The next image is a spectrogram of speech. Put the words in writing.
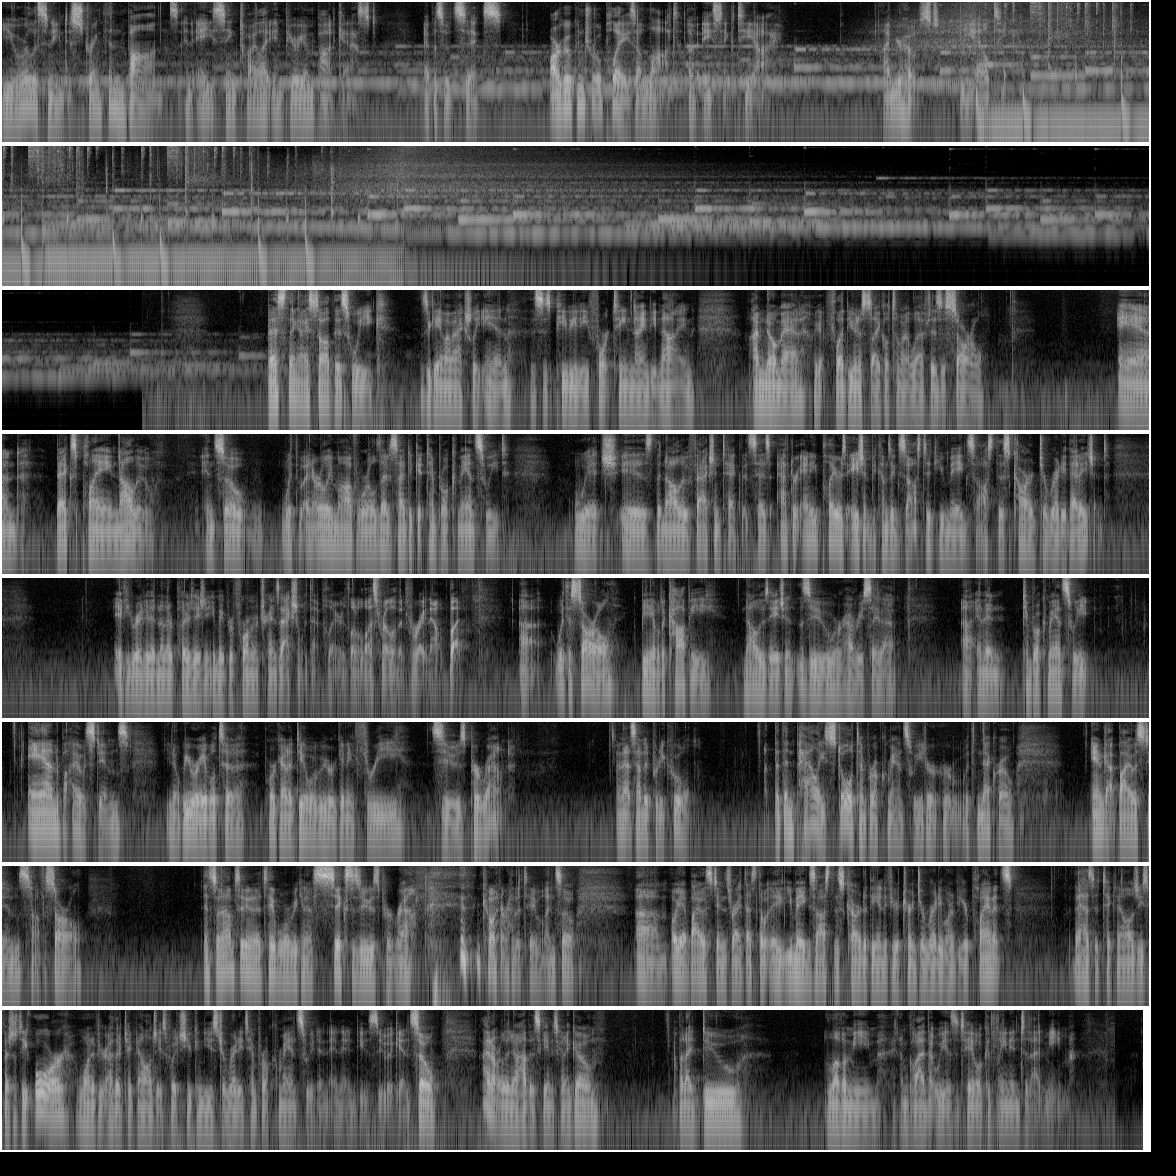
You're listening to Strengthen Bonds, an async Twilight Imperium podcast. Episode 6 Argocontrol plays a lot of async TI. I'm your host, BLT. Best thing I saw this week is a game I'm actually in. This is PBD 1499. I'm Nomad. We got Fled Unicycle to my left is Yssaril. And Beck's playing Naalu. And so with an early Mauve Worlds, I decided to get Temporal Command Suite, which is the Naalu faction tech that says after any player's agent becomes exhausted, you may exhaust this card to ready that agent if you ready another player's agent, you may perform a transaction with that player. A little less relevant for right now. But uh, with Yssaril, being able to copy Naalu's agent, Z'eu, or however you say that, uh, and then Temporal Command Suite and Biostims, you know, we were able to work out a deal where we were getting three Z'eus per round. And that sounded pretty cool. But then Pally stole Temporal Command Suite or, or with Nekro and got Biostims off of Yssaril and so now I'm sitting at a table where we can have six Z'eus per round going around the table. And so, um, oh yeah, biostims, right? That's the you may exhaust this card at the end of your turn to ready one of your planets that has a technology specialty or one of your other technologies, which you can use to ready temporal command suite and, and, and use Z'eu again. So I don't really know how this game is going to go, but I do love a meme, and I'm glad that we as a table could lean into that meme.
